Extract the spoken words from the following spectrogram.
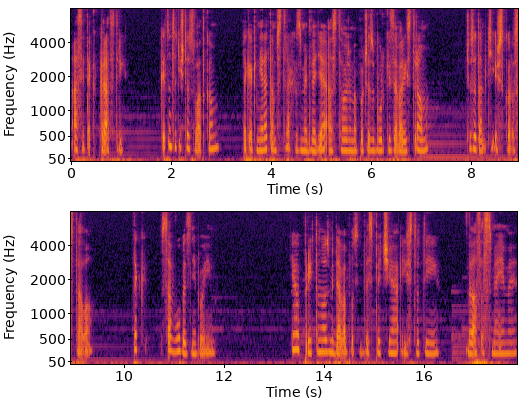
asi tak krát tri. Keď som totiž to s Vladkom, tak ak neratám strach z medvedia a z toho, že ma počas búrky zavali strom, čo sa tam tiež skoro stalo, tak sa vôbec nebojím. Jeho prítomnosť mi dáva pocit bezpečia, istoty, veľa sa smejeme.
